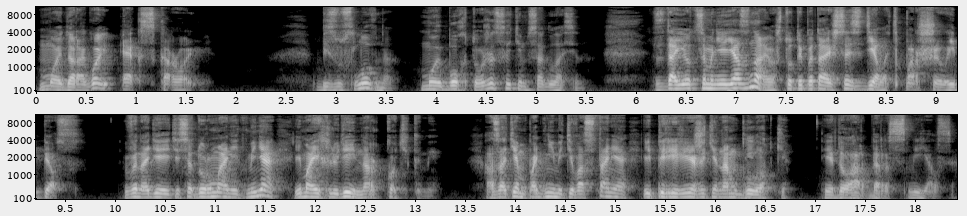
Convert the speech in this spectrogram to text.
мой дорогой экс-король». Безусловно, мой бог тоже с этим согласен. «Сдается мне, я знаю, что ты пытаешься сделать, паршивый пес. Вы надеетесь одурманить меня и моих людей наркотиками, а затем поднимете восстание и перережете нам глотки». Эдуарда рассмеялся.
